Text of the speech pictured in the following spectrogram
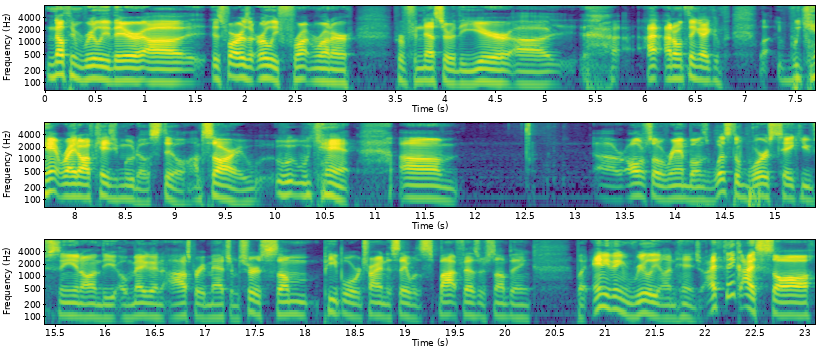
nothing really there. Uh, as far as early front runner for Finesser of the year, uh, I, I, don't think I can. We can't write off Keiji Muto. Still, I'm sorry, we, we can't. Um, uh, also, Rambones, what's the worst take you've seen on the Omega and Ospreay match? I'm sure some people were trying to say was spot fest or something, but anything really unhinged. I think I saw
